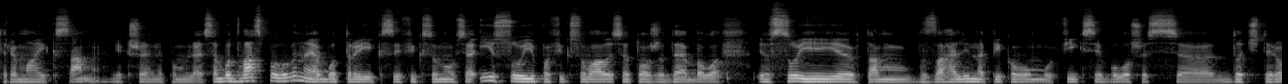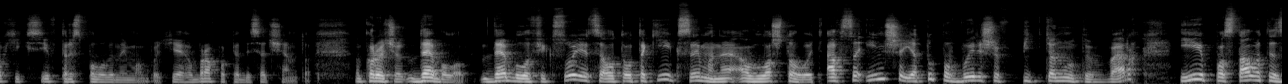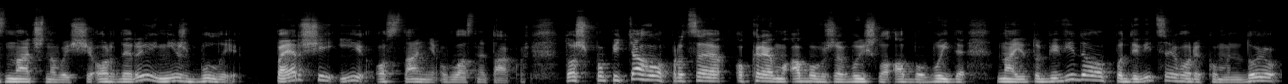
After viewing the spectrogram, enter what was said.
трьома іксами, якщо я не помиляюся, або 2,5, або 3 ікси фіксунувся. І Суї пофіксувалися теж де було. І в Суї там взагалі на піковому фіксі було щось е, до 4 іксів, 3,5, мабуть. Я його брав по 50 чим-то. Ну, коротше, де було? Де було фіксується, от, от такі ікси мене влаштовують. А все інше я тупо вирішив підтягнути вверх і поставити значно вищі ордери, ніж були перші і останні, власне, також. Тож попідтягував про це окремо або вже вийшло, або вийде на Ютубі відео. Подивіться його, рекомендую.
